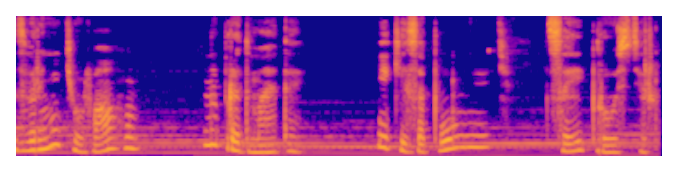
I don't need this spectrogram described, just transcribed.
Зверніть увагу на предмети, які заповнюють цей простір.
